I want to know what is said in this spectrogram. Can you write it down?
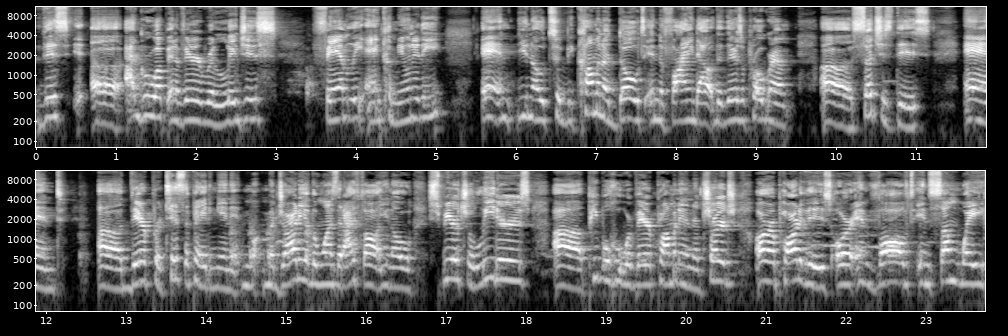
This uh, i grew up in a very religious family and community and you know to become an adult and to find out that there's a program uh, such as this and uh, they're participating in it. majority of the ones that I thought, you know, spiritual leaders, uh, people who were very prominent in the church are a part of this or involved in some way,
